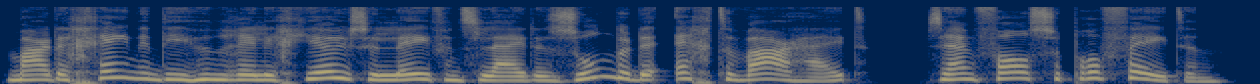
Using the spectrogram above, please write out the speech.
Maar degenen die hun religieuze levens leiden zonder de echte waarheid, zijn valse profeten.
